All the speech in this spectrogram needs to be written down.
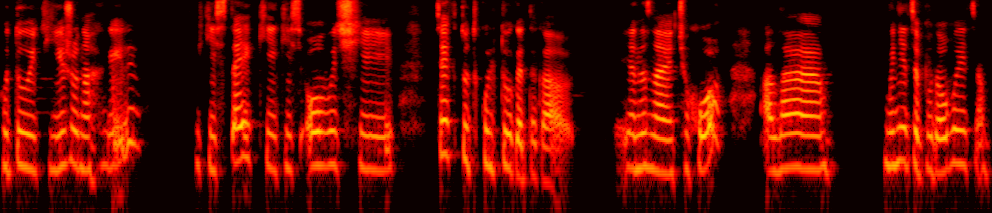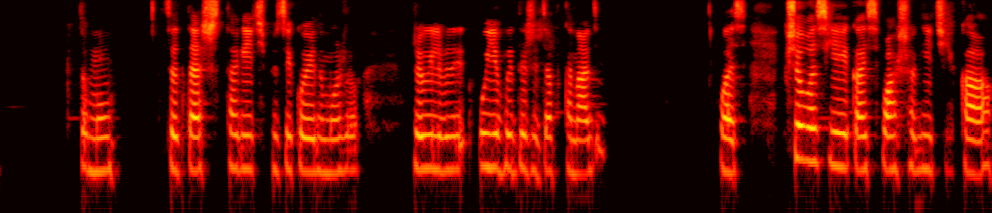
готують їжу на грилі, якісь стейки, якісь овочі. Це як тут культура така. Я не знаю чого, але мені це подобається. Тому це теж та річ, без якої не можу уявити життя в Канаді. Ось, якщо у вас є якась ваша річ, яка,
